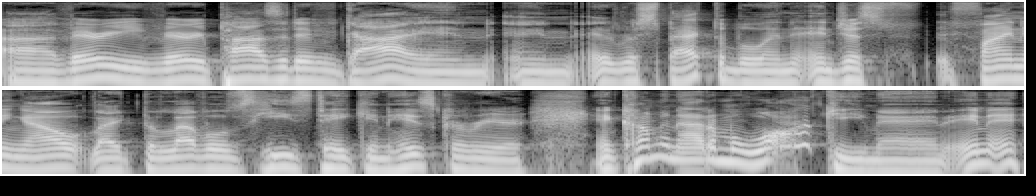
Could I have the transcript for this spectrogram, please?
uh, very very positive guy and and respectable and and just finding out like the levels he's taken his career and coming out of Milwaukee, man. And, and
